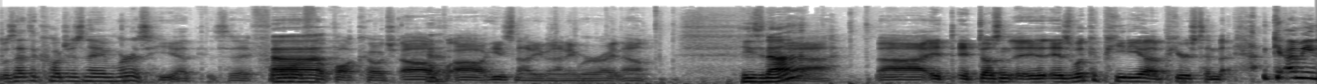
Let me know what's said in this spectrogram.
was that the coach's name? Where is he at today? Former Uh, football coach. Oh, oh, he's not even anywhere right now. He's not. Yeah. Uh, it, it doesn't. Is Wikipedia appears to. I mean,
